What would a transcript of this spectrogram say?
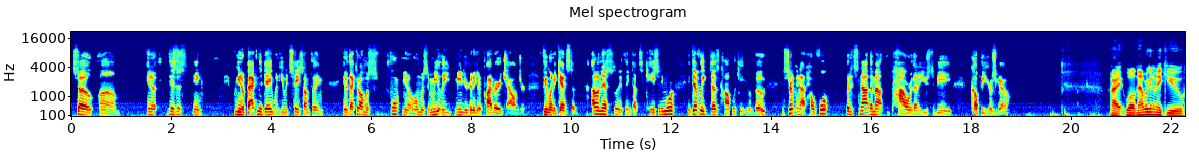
So, um, you know, this is, you know, back in the day when he would say something, you know, that could almost, form, you know, almost immediately mean you're going to get a primary challenger if you went against him. I don't necessarily think that's the case anymore. It definitely does complicate your vote. It's certainly not helpful, but it's not the amount of power that it used to be a couple of years ago. All right. Well, now we're going to make you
